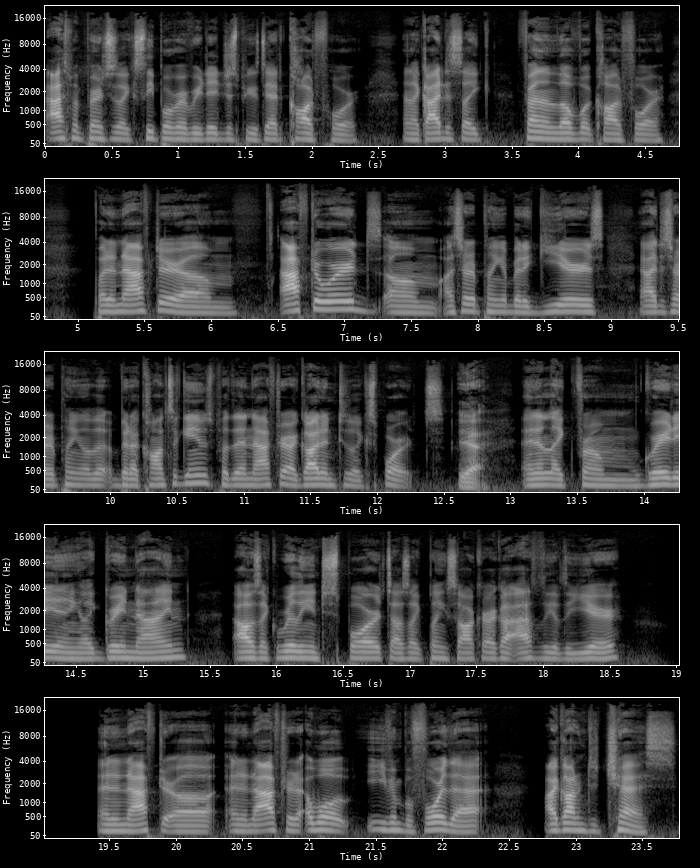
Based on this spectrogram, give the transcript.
ask my parents to like sleep over every day just because they had COD 4, and like I just like fell in love with COD 4. But then after um afterwards um I started playing a bit of Gears, and I just started playing a li- bit of console games. But then after I got into like sports. yeah. And then like from grade eight and like grade nine, I was like really into sports. I was like playing soccer. I got athlete of the year. And then after uh and then after that, well even before that, I got into chess.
